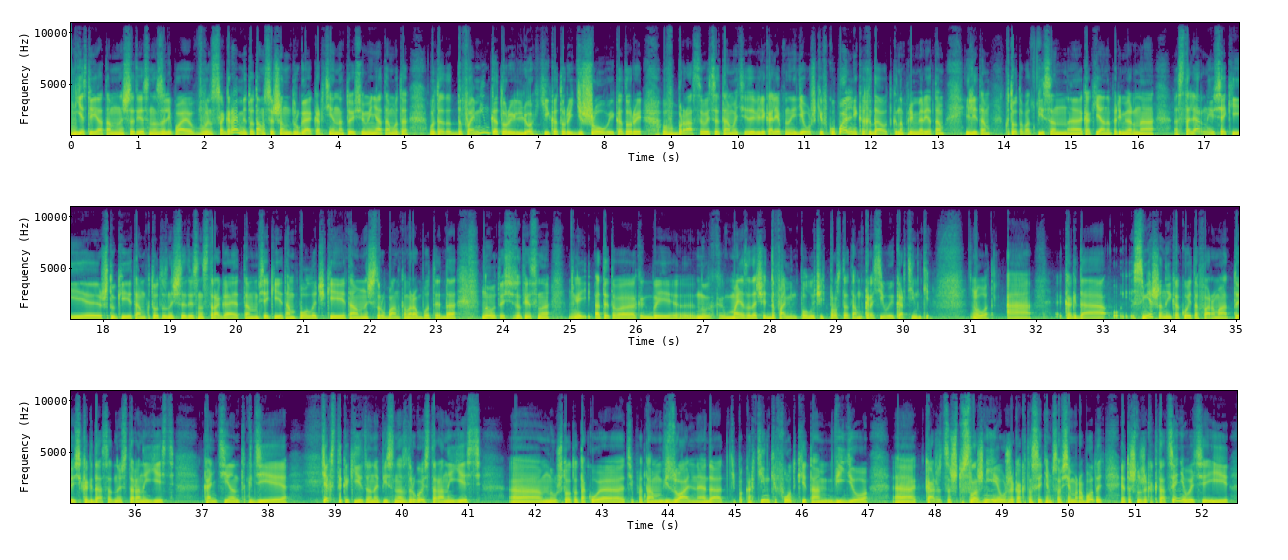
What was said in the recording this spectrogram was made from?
Если я там, значит, соответственно, залипаю в Инстаграме, то там совершенно другая картина. То есть у меня там вот, вот этот дофамин, который легкий, который дешевый, который вбрасывается там эти великолепные девушки в купальниках, да, вот, например, я там, или там кто-то подписан, э, как я, например, на столярные всякие штуки, там кто-то, значит, соответственно, строгает там всякие там полочки, там, значит, с рубанком работает, да. Ну, то есть, соответственно, от этого как бы, ну, как бы моя задача дофамин получить, просто там красивые картинки. Вот. А когда смешанный какой-то формат, то есть когда с одной стороны есть контент, где тексты какие-то написаны, а с другой стороны есть э, ну, что-то такое, типа там визуальное, да, типа картинки, фотки, там, видео. Э, кажется, что сложнее уже как-то с этим совсем работать. Это ж нужно как-то оценивать. И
